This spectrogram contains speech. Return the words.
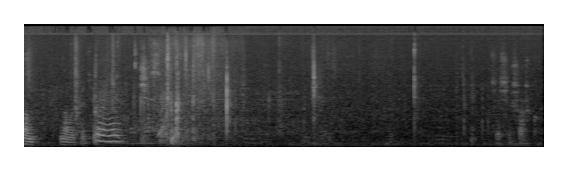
Там на виході. шашку.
